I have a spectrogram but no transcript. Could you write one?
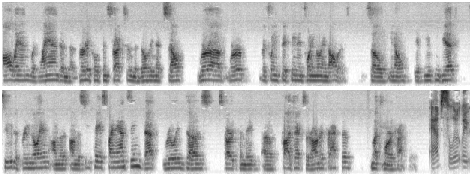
all in with land and the vertical construction, the building itself, we're, uh, we're between 15 and 20 million dollars. So, you know, if you can get two to three million on the, on the CPACE financing, that really does start to make uh, projects that aren't attractive much more attractive. Absolutely.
